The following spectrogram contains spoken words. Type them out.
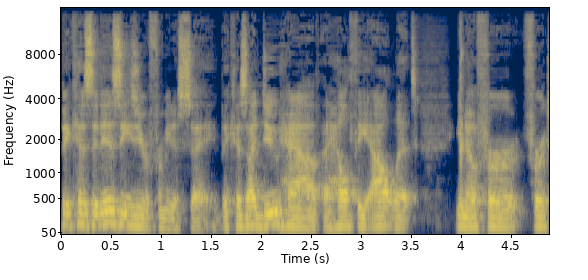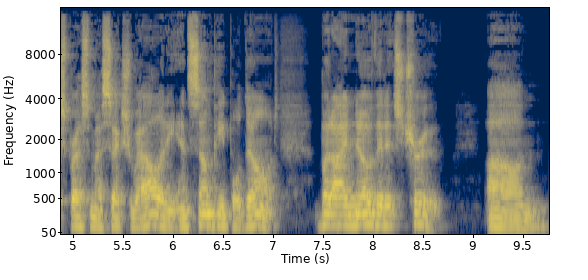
because it is easier for me to say because I do have a healthy outlet you know, for for expressing my sexuality, and some people don't. But I know that it's true, um,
